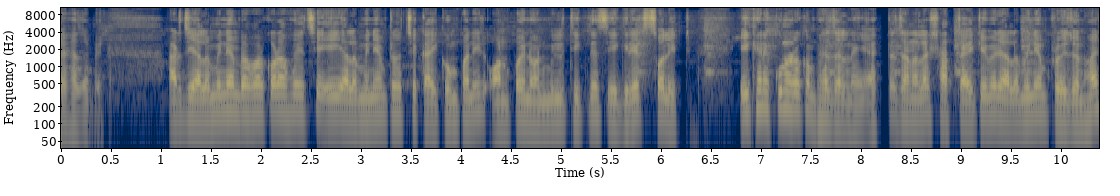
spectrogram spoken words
দেখা যাবে। আর যে অ্যালুমিনিয়াম ব্যবহার করা হয়েছে, এই অ্যালুমিনিয়ামটা হচ্ছে কাই কোম্পানির one point one milli thickness A grade solid. এইখানে কোনো রকম ভেজাল নেই। একটা জানালায় সাতটা আইটেমের অ্যালুমিনিয়াম প্রয়োজন হয়।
